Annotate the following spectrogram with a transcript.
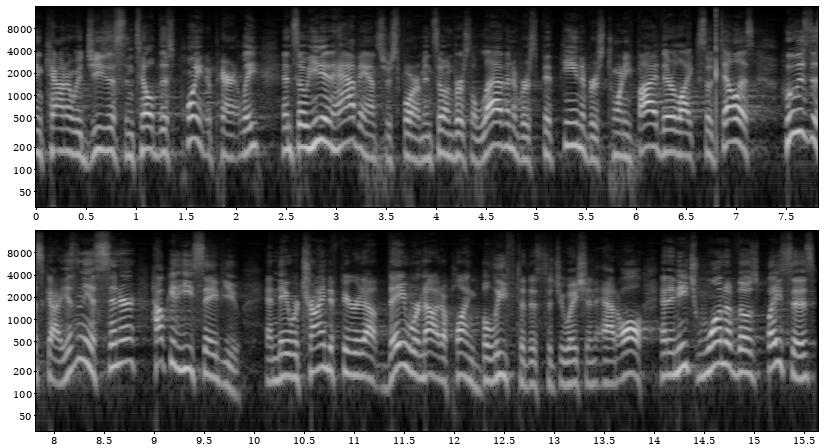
encounter with Jesus until this point, apparently. And so he didn't have answers for him. And so in verse 11 and verse 15 and verse 25, they're like, So tell us, who is this guy? Isn't he a sinner? How could he save you? And they were trying to figure it out. They were not applying belief to this situation at all. And in each one of those places,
